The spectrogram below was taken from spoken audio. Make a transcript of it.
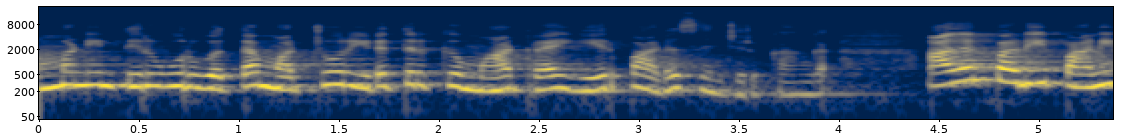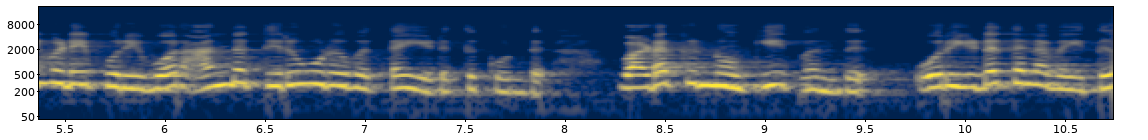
அம்மனின் திருவுருவத்தை மற்றொரு இடத்திற்கு மாற்ற ஏற்பாடு செஞ்சுருக்காங்க. அதன்படி பணிவிடை புரிவோர் அந்த திருவுருவத்தை எடுத்துக்கொண்டு வடக்கு நோக்கி வந்து ஒரு இடத்துல வைத்து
